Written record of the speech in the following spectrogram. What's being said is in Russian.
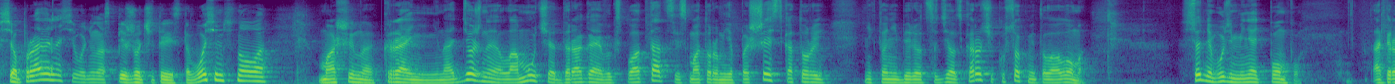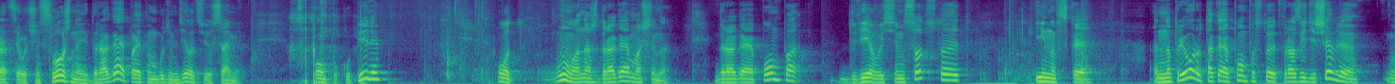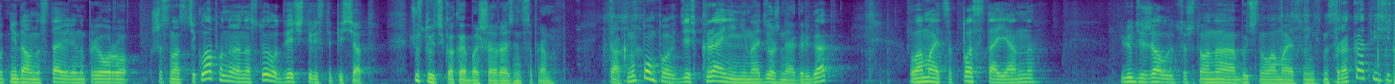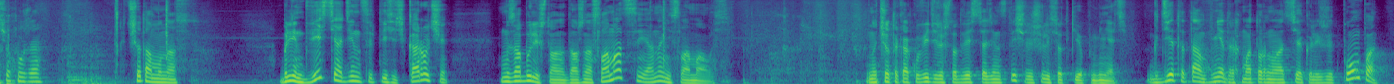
Все правильно, сегодня у нас Peugeot 408 снова. Машина крайне ненадежная, ломучая, дорогая в эксплуатации, с мотором EP6, который никто не берется делать. Короче, кусок металлолома. Сегодня будем менять помпу. Операция очень сложная и дорогая, поэтому будем делать ее сами. Помпу купили. Вот, ну, она же дорогая машина. Дорогая помпа. 2 800 стоит. Иновская. На Приору такая помпа стоит в разы дешевле. Вот недавно ставили на Приору 16-клапанную, она стоила 2 450. Чувствуете, какая большая разница прям. Так, ну помпа здесь крайне ненадежный агрегат. Ломается постоянно. Люди жалуются, что она обычно ломается у них на 40 тысячах уже. Что там у нас? Блин, 211 тысяч. Короче, мы забыли, что она должна сломаться, и она не сломалась. Но что-то как увидели, что 211 тысяч, решили все-таки ее поменять. Где-то там в недрах моторного отсека лежит помпа.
